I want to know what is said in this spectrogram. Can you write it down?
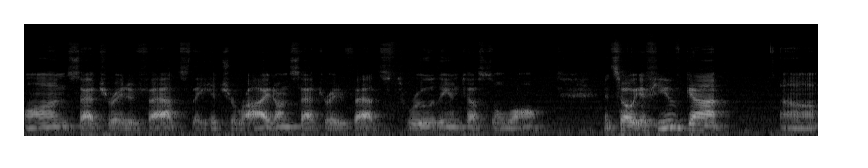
on saturated fats. They hitch a ride on saturated fats through the intestinal wall. And so if you've got uh,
